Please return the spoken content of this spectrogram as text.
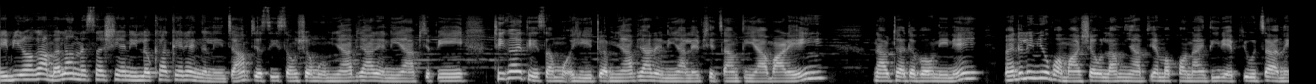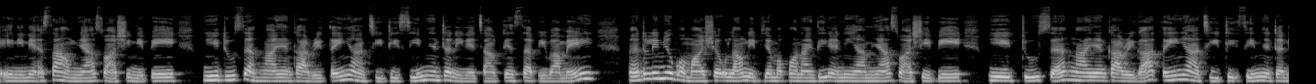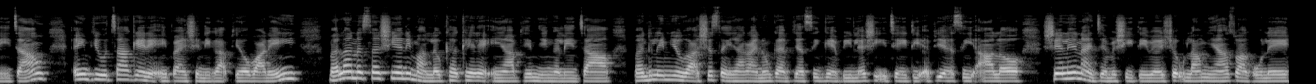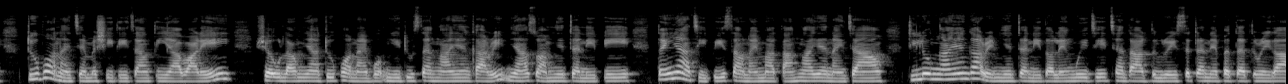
နေပြည်တော်ကမလ28ရက်နေ့လောက်ခတ်ခဲ့တဲ့ငလင်ကြောင့်ပျက်စီးဆုံးရှုံးမှုများပြားတဲ့နေရာဖြစ်ပြီးထိခိုက်ဒေဆုံးမှုအရေးအတွက်များပြားတဲ့နေရာလည်းဖြစ်ကြောင်းသိရပါတယ်။ နောက်ထပ်တစ်ပုံအနေနဲ့မန္တလေးမြို့ပေါ်မှာရှုပ်လောင်းများပြတ်မဖော်နိုင်သေးတဲ့ပြိုကျနေအိမ်တွေနဲ့အဆောက်အဦများစွာရှိနေပြီးမြေတူးဆက်ငှားရန်ကတွေတိမ့်ရချီတိစီးမြင့်တက်နေတဲ့ကြောင်းတင်ဆက်ပေးပါမယ်။မန္တလေးမြို့ပေါ်မှာရှုပ်လောင်းတွေပြတ်မဖော်နိုင်သေးတဲ့နေရာများစွာရှိပြီးမြေတူးဆက်ငှားရန်ကတွေကတိမ့်ရချီတိစီးမြင့်တက်နေကြောင်းအိမ်ပြိုကျခဲ့တဲ့အိမ်ပိုင်ရှင်တွေကပြောပါတယ်။မလ28ရက်နေ့မှာလောက်ခတ်ခဲ့တဲ့အင်အားပြင်းမြင့်ကလင်ကြောင့်မန္တလေးမြို့က80ရာခိုင်နှုန်းကပြန်စီးခဲ့ပြီးလက်ရှိအချိန်ထိအပြည့်အစည်အားလုံးရှင်းလင်းနိုင်ခြင်းမရှိသေးပဲရှုပ်လောင်းများစွာကိုလည်းလည်းတူးဖော်နိုင်ခြင်းမရှိသေးကြောင်းသိရပါတယ်။ရုပ်လောင်းများတူးဖော်နိုင်ဖို့မြေတူးဆက်9ရန်ကတွေများစွာမြင့်တက်နေပြီးတိမ်ရချီပေးဆောင်နိုင်မှသာငှားရမ်းနိုင်ကြောင်းဒီလို9ရန်ကတွေမြင့်တက်နေတော့လဲငွေကြေးချမ်းသာသူတွေစစ်တပ်နဲ့ပတ်သက်သူတွေက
